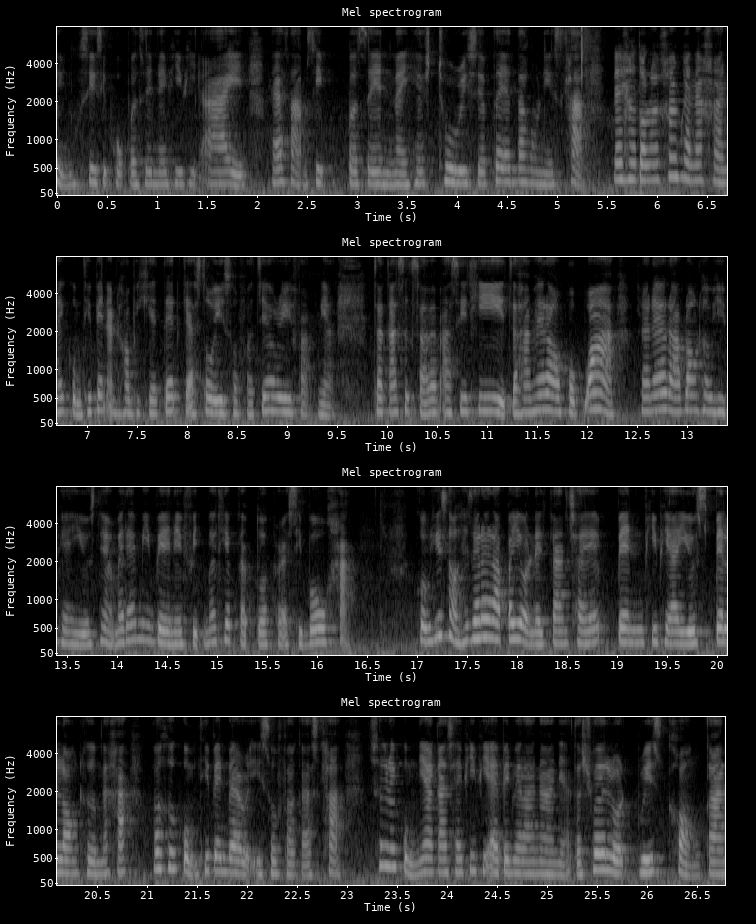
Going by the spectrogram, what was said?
ถึง 46%ใน PPI และ 30%ใน H2 receptor antagonist ค่ะ ในทางตรงกันข้ามกันนะคะ ในกลุ่มที่เป็น uncomplicated gastroesophageal reflux เนี่ย จากการศึกษาแบบ RCT จะทำให้เราพบว่าการได้รับ long term PPI use เนี่ยไม่ได้มี benefit เมื่อเทียบกับตัว placebo ค่ะ กลุ่มที่ 2 ที่จะได้รับประโยชน์ในการใช้เป็น PPI use เป็น long term นะคะ ก็คือกลุ่มที่เป็น Barrett esophagus ค่ะ ซึ่งในกลุ่มเนี้การใช้ PPI เป็นเวลานานเนี่ย จะช่วยลด risk ของการ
